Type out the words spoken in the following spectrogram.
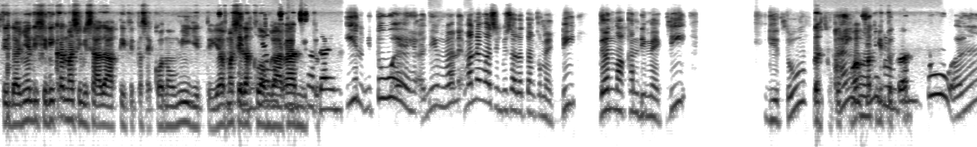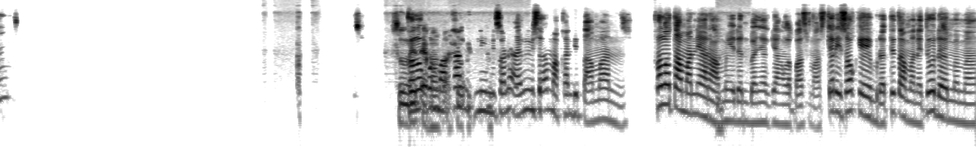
Setidaknya di sini kan masih bisa ada aktivitas ekonomi gitu ya, masih ada kelonggaran masih bisa gitu. dine in itu weh. Anjing mana mana masih bisa datang ke McD dan makan di McD gitu Udah cukup aing banget gitu belum kan. tentu eh. Sulit kalaupun emang makan sulit. nih misalnya aing misalnya makan di taman kalau tamannya rame dan banyak yang lepas masker is oke berarti taman itu udah memang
